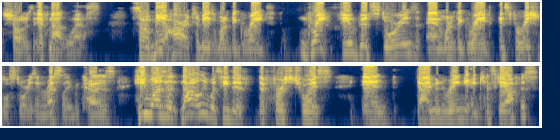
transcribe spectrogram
shows, if not less. So Miyahara to me is one of the great, great feel good stories and one of the great inspirational stories in wrestling because he wasn't, not only was he the, the first choice in Diamond Ring and Kensuke office,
